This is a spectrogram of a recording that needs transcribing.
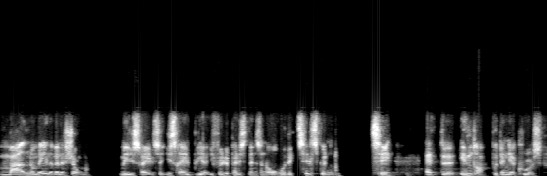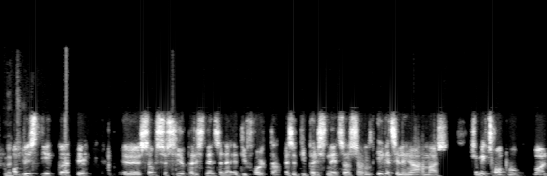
meget normale relationer med Israel, så Israel bliver ifølge palæstinenserne overhovedet ikke tilskyndet til at øh, ændre på den her kurs. Og hvis de ikke gør det, øh, så, så siger palæstinenserne, at de frygter, altså de palæstinenser, som ikke er tilhængere af Hamas, som ikke tror på vold,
